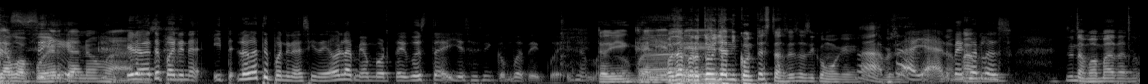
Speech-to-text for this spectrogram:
de agua Sí. puerca, no mames. Y luego te ponen, a- y te- luego te ponen así de, hola, mi amor, ¿te gusta? Y es así como de, güey, no mames. Estoy bien No caliente. O sea, pero tú ya ni contestas, es así como que... Ah, pues, Ah, ya, mejor los. Es una mamada, ¿no?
